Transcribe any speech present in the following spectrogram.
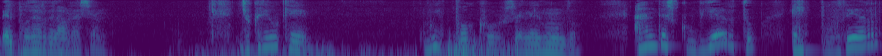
el poder de la oración. Yo creo que muy pocos en el mundo han descubierto el poder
